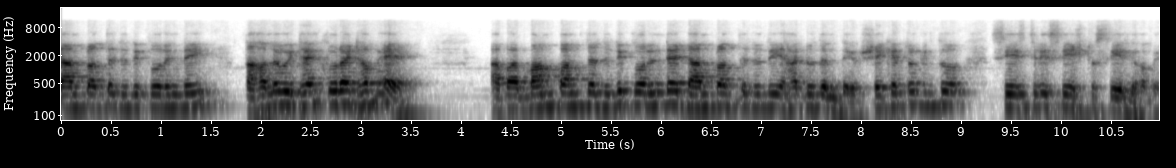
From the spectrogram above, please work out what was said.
ডান প্রান্তে যদি ক্লোরিন দেই, তাহলে ইথাইল ক্লোরাইড হবে। আবার বাম প্রান্তে যদি ক্লোরিন দেয় ডান প্রান্তে যদি হাইড্রোজেন দেয় সেই ক্ষেত্রেও কিন্তু CH three CH two CL হবে।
